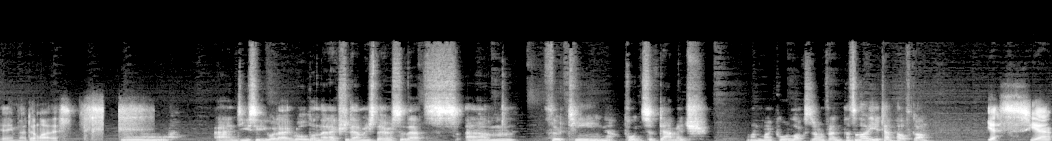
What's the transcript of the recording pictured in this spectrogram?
game. I don't like this. Ooh. And you see what I rolled on that extra damage there, so that's um, 13 points of damage on my poor Loxodon friend. That's a lot of your temp health gone. Yes, yeah.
